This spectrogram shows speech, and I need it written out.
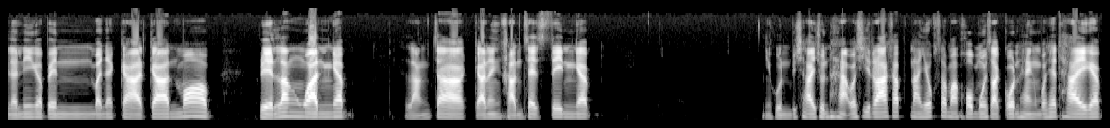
และนี่ก็เป็นบรรยากาศการมอบเหรียญรางวัลครับ หลังจากการแข่งขันเสร็จสิ้นครับนี่คุณพิชัยชุนหาวชิระครับนายกสมาคมมวยสากลแห่งประเทศไทยครับ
